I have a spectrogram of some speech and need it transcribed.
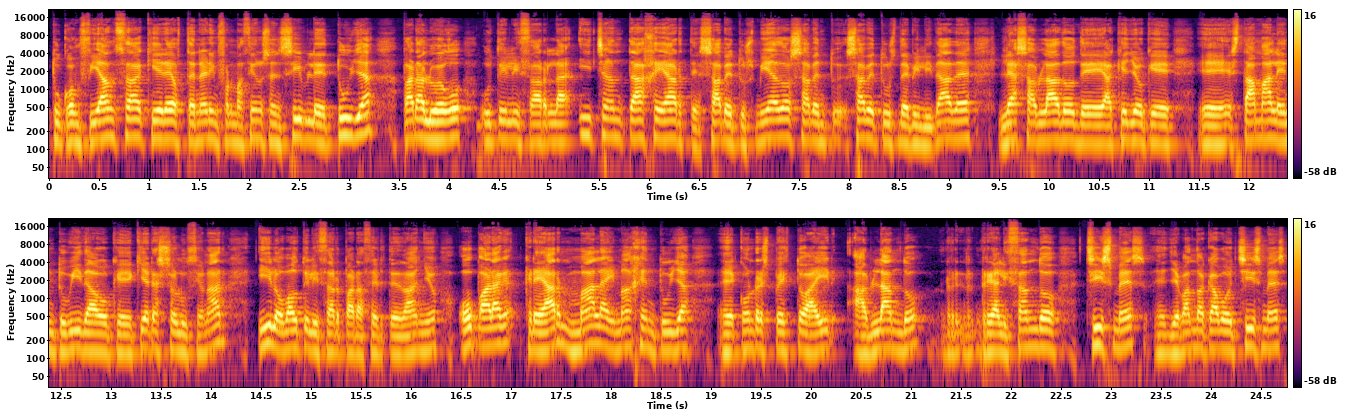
tu confianza, quiere obtener información sensible tuya para luego utilizarla y chantajearte. Sabe tus miedos, sabe, tus debilidades, le has hablado de aquello que eh, está mal en tu vida o que quieres solucionar y lo va a utilizar para hacerte daño o para crear mala imagen tuya eh, con respecto a ir hablando, realizando chismes, eh, llevando a cabo chismes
